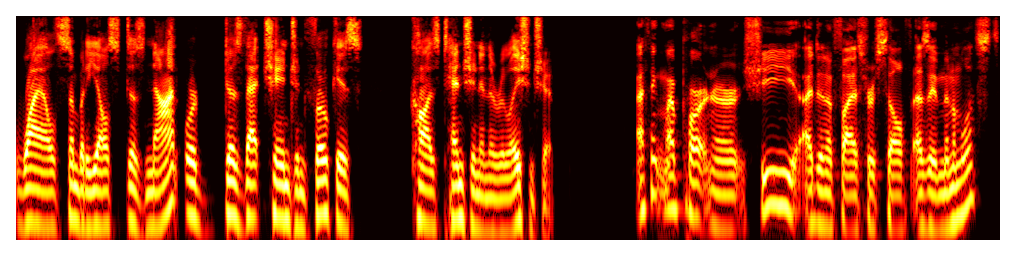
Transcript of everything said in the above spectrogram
while somebody else does not? Or does that change in focus cause tension in the relationship? I think my partner, she identifies herself as a minimalist,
